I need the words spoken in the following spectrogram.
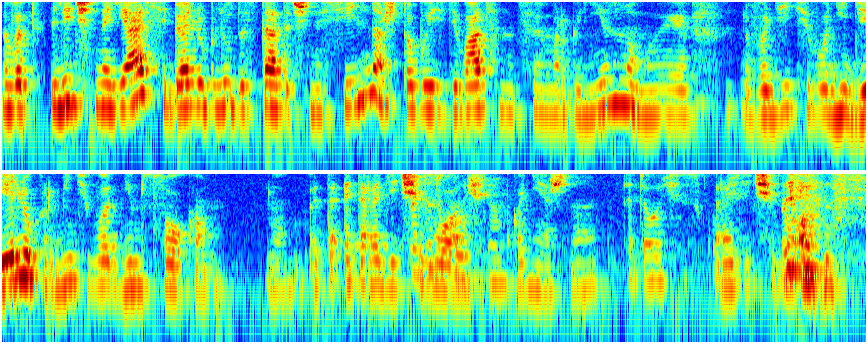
Но вот лично я себя люблю достаточно сильно, чтобы издеваться над своим организмом и вводить его неделю, кормить его одним соком. Ну, это, это ради чего? Это скучно. Конечно. Это очень скучно. Ради чего?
